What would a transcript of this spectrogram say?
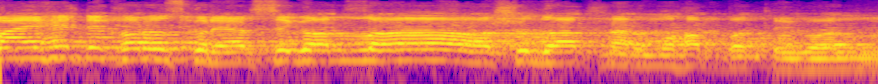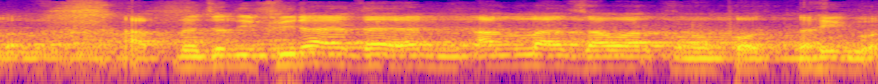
পায়ে হেঁটে খরচ করে আসছে গো আল্লাহ, শুধু আপনার মোহাব্বতে গো আল্লাহ। আপনি যদি ফিরায় দেন, আল্লাহ যাওয়ার কোনো পথ নাই গো।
